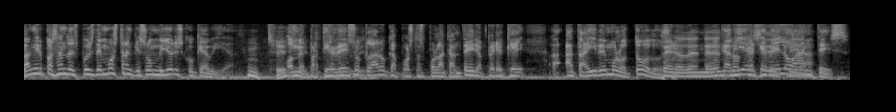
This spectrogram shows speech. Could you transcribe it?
Van ir pasando despois demostran que son mellores co que había. sí, Home, sí, a partir de eso, claro que apostas pola canteira, pero que ata aí vémolo todos. Pero dende dentro había que, que, velo antes.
